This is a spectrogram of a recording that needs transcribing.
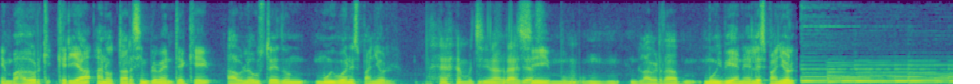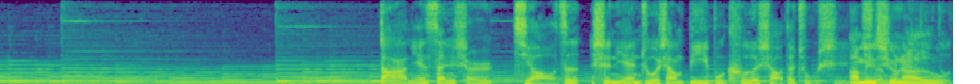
Embajador, quería anotar simplemente que habla usted un muy buen español. Muchísimas gracias. Sí, la verdad, muy bien el español. Ha mencionado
